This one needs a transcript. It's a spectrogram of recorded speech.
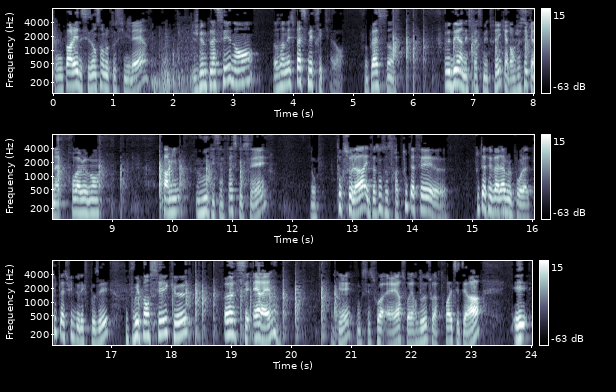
pour vous parler de ces ensembles autosimilaires, je vais me placer dans, dans un espace métrique. Alors, je me place dans ED, un espace métrique. Alors je sais qu'il y en a probablement parmi vous qui ne savent pas ce que c'est. Donc pour cela, et de toute façon ce sera tout à fait, euh, tout à fait valable pour la, toute la suite de l'exposé, vous pouvez penser que E c'est Rn, donc c'est soit R, soit R2, soit R3, etc. Et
